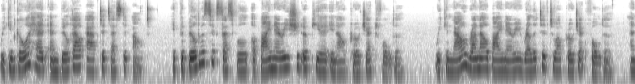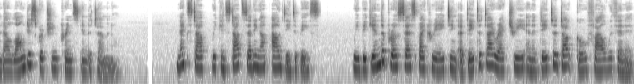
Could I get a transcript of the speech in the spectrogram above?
We can go ahead and build our app to test it out. If the build was successful, a binary should appear in our project folder. We can now run our binary relative to our project folder, and our long description prints in the terminal. Next up, we can start setting up our database. We begin the process by creating a data directory and a data.go file within it.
